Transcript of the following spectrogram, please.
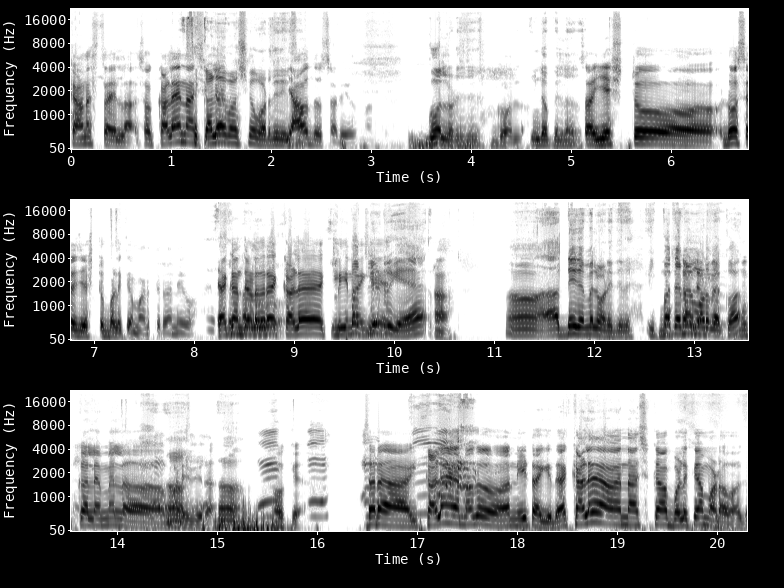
ಕಾಣಿಸ್ತಾ ಇಲ್ಲ. ಸೊ ಕಳೆ ಕಳೆ ಭಾಷೆ ಹೊಡೆದಿದ್ದೀವಿ ಯಾವ್ದು ಸರ್ ಯೂಸ್ ಮಾಡ್ತೀರಾ? ಗೋಲ್ ಹೊಡೆದಿದ್ದೀವಿ ಗೋಲ್ ಇಂಡೋಪಿಲ್ ಸೊ ಎಷ್ಟು ಡೋಸೇಜ್ ಎಷ್ಟು ಬಳಕೆ ಮಾಡ್ತೀರಾ ನೀವು? ಯಾಕಂತ ಹೇಳಿದ್ರೆ ಕಳೆ ಕ್ಲೀನ್ ಇಪ್ಪತ್ತು ಆಗಿ ಲೀಟರ್ಗೆ ಹಾ. ಹದಿನೈದು ಎಂ ಎಲ್ ಮಾಡಿದ್ದೀವಿ ಇಪ್ಪತ್ತು ಎಂ ಎಲ್ ಮಾಡಬೇಕು ಮುಕ್ಕಾಲ್ ಎಂ ಎಲ್ ಮಾಡಿದೀರಾ ಓಕೆ ಸರ್ ಕಳೆ ಅನ್ನೋದು ನೀಟ್ ಆಗಿದೆ. ಕಳೆ ನಾಶಕ ಬಳಕೆ ಮಾಡುವಾಗ.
